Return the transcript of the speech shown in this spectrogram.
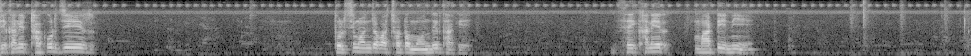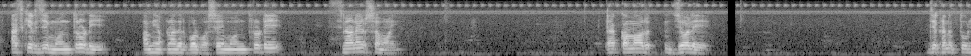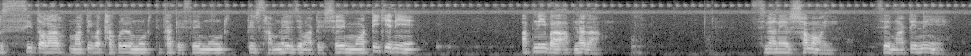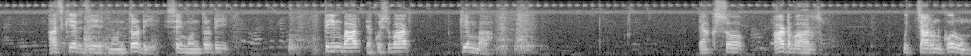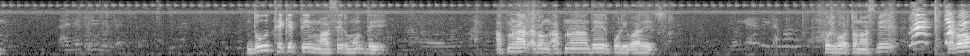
যেখানে ঠাকুরজির তুলসী মঞ্চ বা ছোট মন্দির থাকে, সেইখানের মাটি নিয়ে আজকের যে মন্ত্রটি আমি আপনাদের বলব, সেই মন্ত্রটি স্নানের সময় এক কামড় জলে যেখানে তুলসী তলার মাটি বা ঠাকুরের মূর্তি থাকে, সেই মূর্তির সামনের যে মাটি, সেই মাটিকে নিয়ে আপনি বা আপনারা স্নানের সময় সেই মাটি নিয়ে আজকের যে মন্ত্রটি, সেই মন্ত্রটি তিনবার, একুশবার কিংবা একশো আটবার উচ্চারণ করুন। দু থেকে তিন মাসের মধ্যে আপনার এবং আপনাদের পরিবারের পরিবর্তন আসবে এবং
